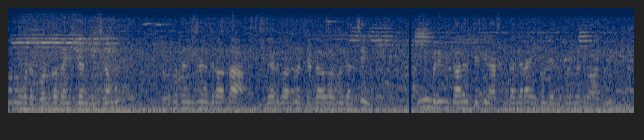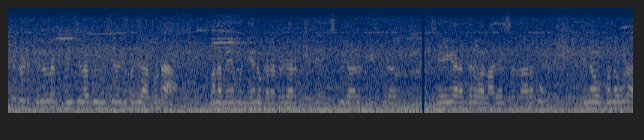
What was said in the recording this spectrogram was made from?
మనం ఒకటి కోల్కతా ఇన్సిడెంట్ చూసినాము కోల్కతా ఇన్సిడెంట్ తర్వాత స్టేట్ గవర్నమెంట్ సెంట్రల్ గవర్నమెంట్ కలిసి ఈ మెడికల్ కాలేజ్ టీచింగ్ హాస్పిటల్ దగ్గర ఎటువంటి ఇంప్రూవ్మెంట్ కావాలి ఎటువంటి పిల్లలకు బీచీలకు ఈచీలకు ఇబ్బంది కాకుండా మనం మేము నేను కలెక్టర్ గారు ఎస్పీ గారు డీసీ గారు సిఐ గారు అందరూ వాళ్ళ ఆదేశ ప్రకారము నిన్న మొన్న కూడా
